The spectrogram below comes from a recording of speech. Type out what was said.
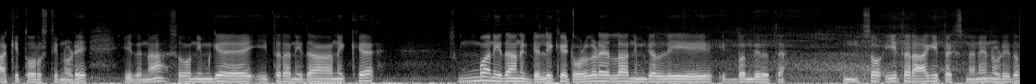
ಹಾಕಿ ತೋರಿಸ್ತೀನಿ ನೋಡಿ ಇದನ್ನು. ಸೊ ನಿಮಗೆ ಈ ಥರ ನಿಧಾನಕ್ಕೆ ತುಂಬ ನಿಧಾನಕ್ಕೆ ಡೆಲಿಕೇಟ್ ಒಳಗಡೆ ಎಲ್ಲ ನಿಮಗೆ ಅಲ್ಲಿ ಇದು ಬಂದಿರುತ್ತೆ. ಹ್ಞೂ ಸೊ ಈ ಥರ ಆಗಿದ ತಕ್ಷಣನೇ ನೋಡಿದು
